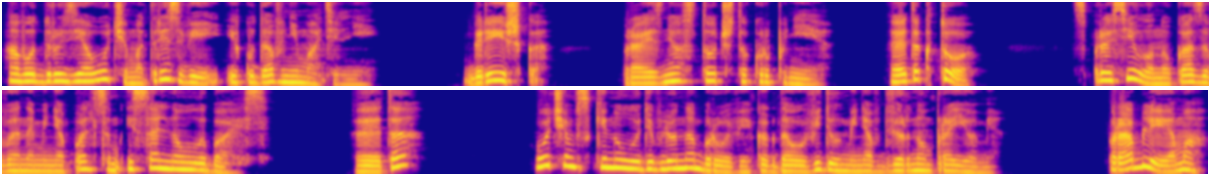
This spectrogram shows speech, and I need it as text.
А вот друзья отчима трезвей и куда внимательней. «Гришка!» произнес тот, что крупнее. «Это кто?» — спросил он, указывая на меня пальцем и сально улыбаясь. «Это?» Отчим вскинул удивленно брови, когда увидел меня в дверном проеме. «Проблема»,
